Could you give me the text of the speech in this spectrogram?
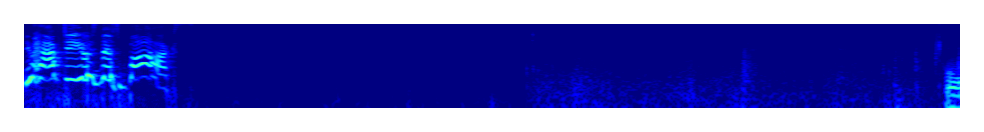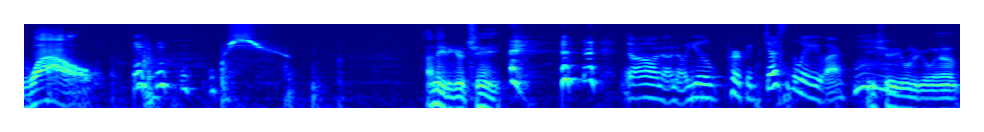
you have to use this box. Wow. I need to go change. No, no, no. You look perfect just the way you are. You sure you want to go out?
